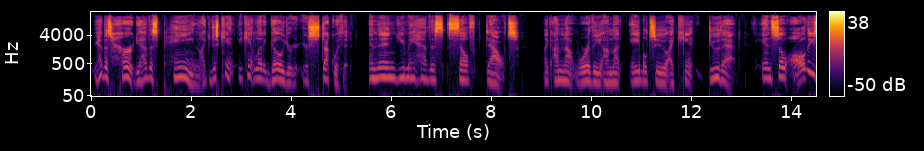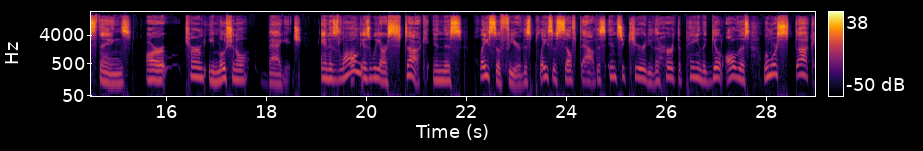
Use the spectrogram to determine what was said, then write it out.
You have this hurt, you have this pain, like you just can't you can't let it go. You're you're stuck with it. And then you may have this self doubt. like I'm not worthy, I'm not able to, I can't do that. And so all these things are termed emotional baggage. And as long as we are stuck in this place of fear, this place of self doubt, this insecurity, the hurt, the pain, the guilt, all this, when we're stuck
